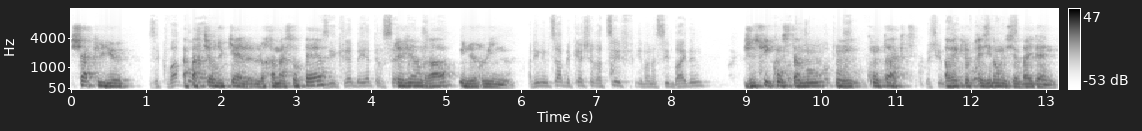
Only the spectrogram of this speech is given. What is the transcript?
chaque lieu à partir duquel le Hamas opère deviendra une ruine. Je suis constamment en contact avec le président M. Biden.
